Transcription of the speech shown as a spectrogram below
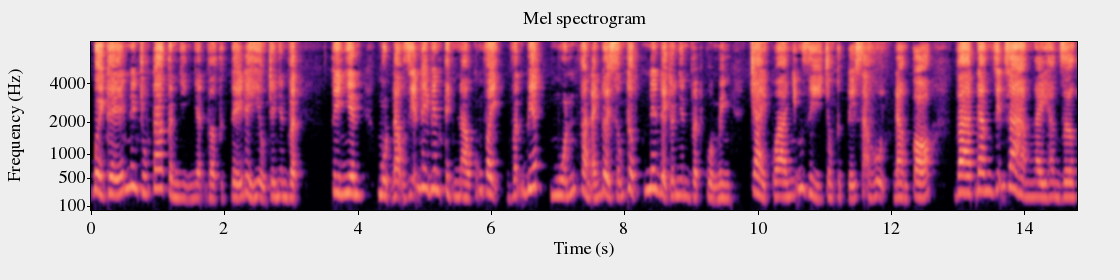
Bởi thế nên chúng ta cần nhìn nhận vào thực tế để hiểu cho nhân vật. Tuy nhiên, một đạo diễn hay biên kịch nào cũng vậy, vẫn biết muốn phản ánh đời sống thực nên để cho nhân vật của mình trải qua những gì trong thực tế xã hội đang có và đang diễn ra hàng ngày hàng giờ.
